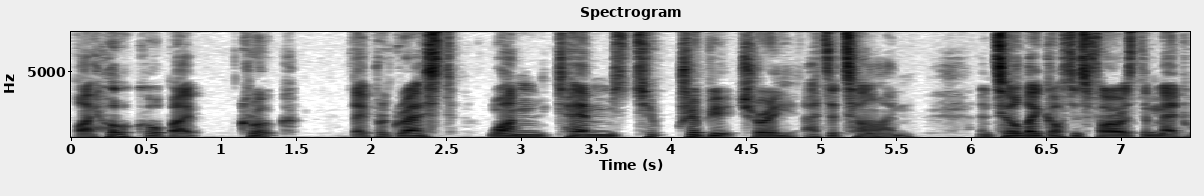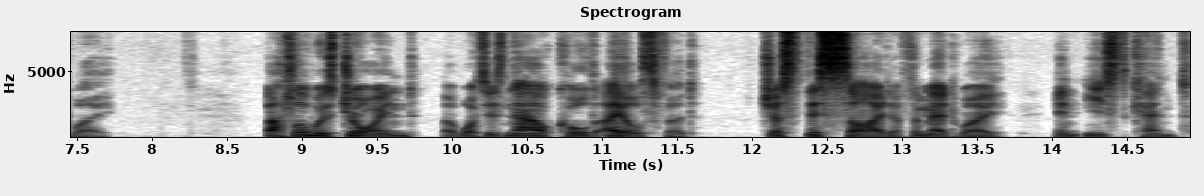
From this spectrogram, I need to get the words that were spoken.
By hook or by crook, they progressed one Thames tributary at a time until they got as far as the Medway. Battle was joined at what is now called Aylesford, just this side of the Medway in East Kent.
